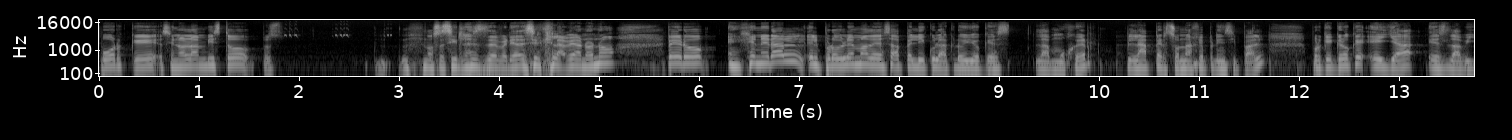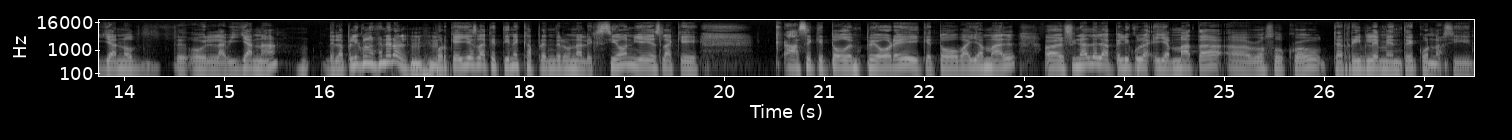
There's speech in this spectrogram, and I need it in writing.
porque si no la han visto, pues no sé si les debería decir que la vean o no, pero en general el problema de esa película creo yo que es la mujer, la personaje principal, porque creo que ella es la villano de- o la villana de la película en general, porque ella es la que tiene que aprender una lección y ella es la que hace que todo empeore y que todo vaya mal. Ahora, al final de la película ella mata a Russell Crowe terriblemente con así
